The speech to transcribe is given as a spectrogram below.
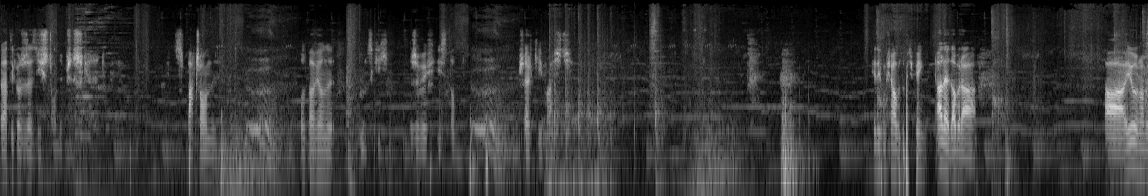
A tylko, że zniszczony przez szkieletów. Spaczony. Pozbawiony ludzkich, żywych istot. Wszelkiej maści. Kiedyś musiałoby to być pięknie, ale dobra. A już mamy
